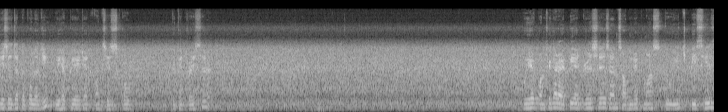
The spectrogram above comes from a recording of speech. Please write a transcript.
This is the topology we have created on Cisco Packet Tracer. We have configured IP addresses and subnet masks to each PCs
